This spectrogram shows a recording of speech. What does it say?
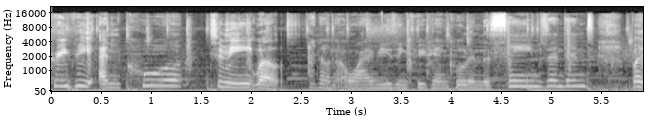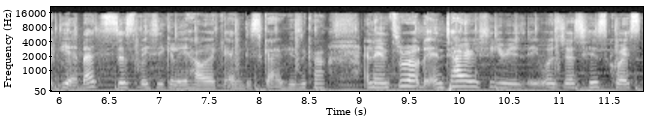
creepy and cool to me. Well, I don't know why I'm using creepy and cool in the same sentence, but yeah, that's just basically how I can describe Hisoka. And then throughout the entire series, it was just his quest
